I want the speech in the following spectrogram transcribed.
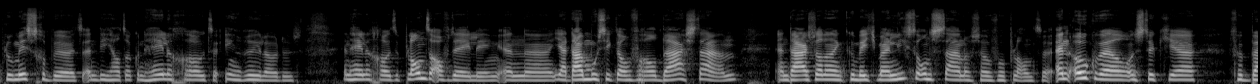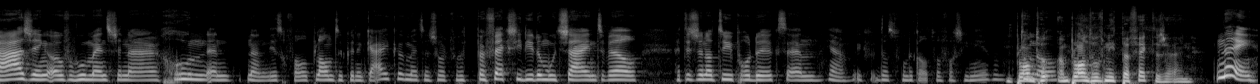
bloemist gebeurd. En die had ook een hele grote, in Rulo dus, een hele grote plantenafdeling. En uh, ja, daar moest ik dan vooral daar staan. En daar is wel denk ik een beetje mijn liefde ontstaan of zo voor planten. En ook wel een stukje verbazing over hoe mensen naar groen en nou, in dit geval planten kunnen kijken. Met een soort perfectie die er moet zijn. Terwijl het is een natuurproduct. En ja, ik, dat vond ik altijd wel fascinerend. Een plant, een plant hoeft niet perfect te zijn. Nee,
